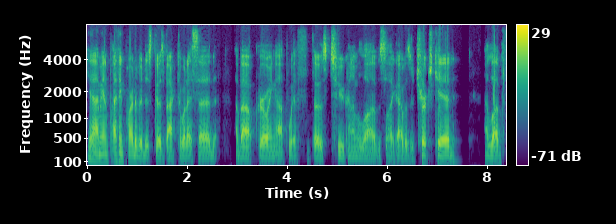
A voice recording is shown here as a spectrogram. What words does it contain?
Yeah, I mean, I think part of it just goes back to what I said about growing up with those two kind of loves. Like I was a church kid. I loved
